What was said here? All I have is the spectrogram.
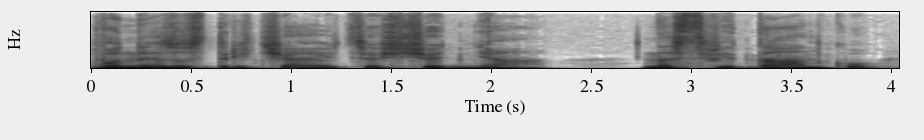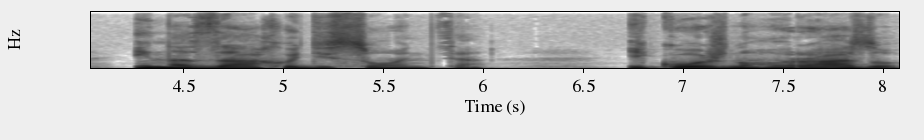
вони зустрічаються щодня на світанку і на заході сонця. І кожного разу,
